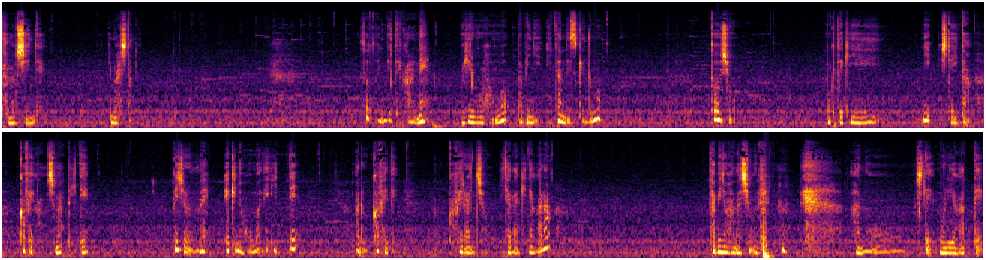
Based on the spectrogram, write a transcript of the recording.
楽しんでいました。外に出てからねお昼ご飯を食べに行ったんですけれども当初目的にしていたカフェが閉まっていて目白のね駅の方まで行ってあるカフェでカフェランチをいただきながら旅の話をね あのして盛り上がって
